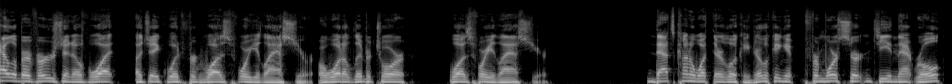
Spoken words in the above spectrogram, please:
caliber version of what a Jake Woodford was for you last year or what a Liberatore was for you last year. That's kind of what they're looking. They're looking at for more certainty in that role,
